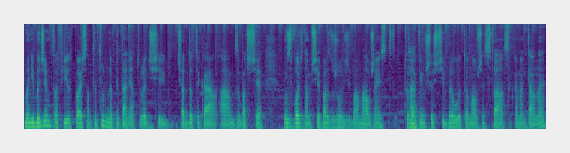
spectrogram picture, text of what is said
my nie będziemy trafili odpowiadać na te trudne pytania, które dzisiaj świat dotyka, a zobaczcie, rozwodzi nam się bardzo duża liczba małżeństw, które tak. w większości były to małżeństwa sakramentalne,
